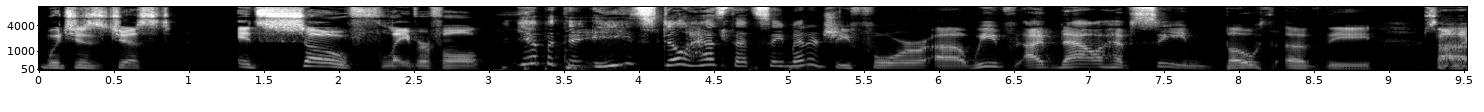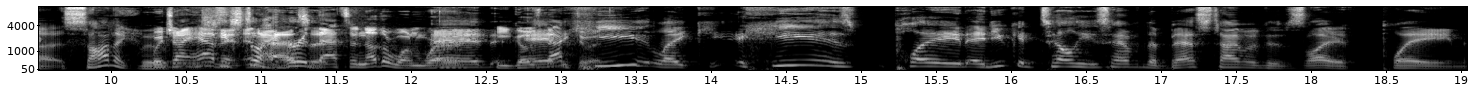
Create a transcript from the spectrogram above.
which is just it's so flavorful. Yeah, but the, he still has that same energy for uh we've I've now have seen both of the Sonic. uh, Sonic movies. Which I haven't, and I heard that's another one where And- he goes and back to it. he, like he is playing and you can tell he's having the best time of his life playing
